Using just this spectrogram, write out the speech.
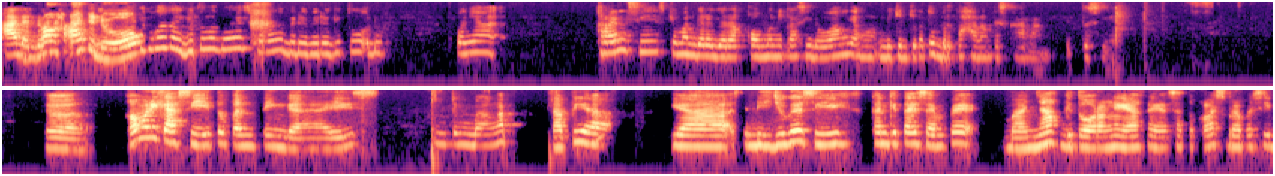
Ada dong Wah, ada dong. Pokoknya kayak gitu lah guys. Pokoknya beda-beda gitu. Aduh. Pokoknya keren sih cuman gara-gara komunikasi doang yang bikin kita tuh bertahan sampai sekarang. Itu sih. Tuh. Komunikasi itu penting, guys. penting banget Tapi ya, ya sedih juga sih. Kan kita SMP banyak gitu orangnya ya. Kayak satu kelas berapa sih?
